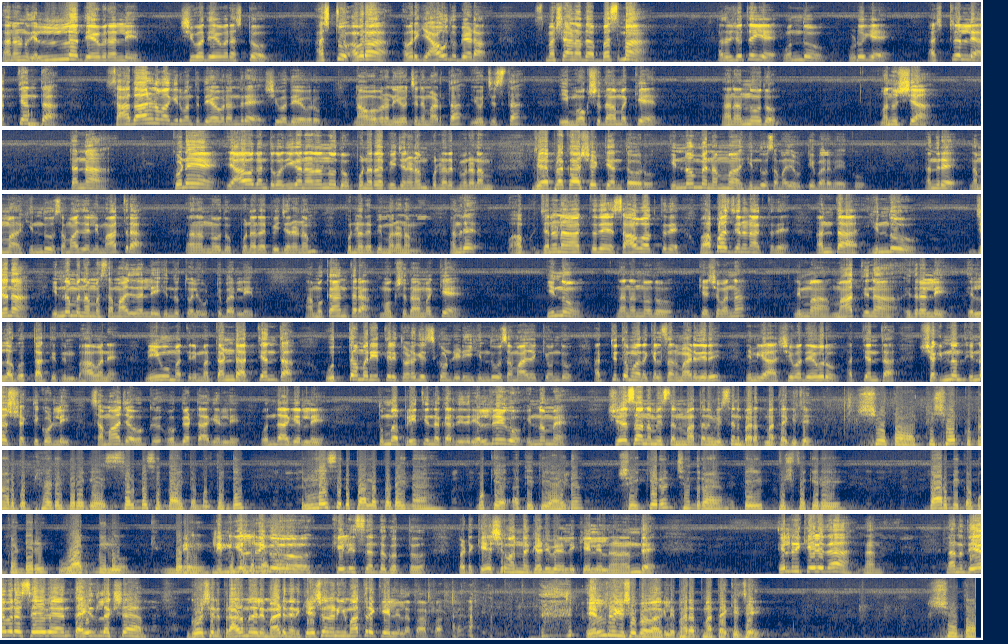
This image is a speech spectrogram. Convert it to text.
ನಾನು ಎಲ್ಲ ದೇವರಲ್ಲಿ ಶಿವದೇವರಷ್ಟು, ಅಷ್ಟು ಅವರ, ಅವರಿಗೆ ಯಾವುದು ಬೇಡ. ಸ್ಮಶಾನದ ಭಸ್ಮ, ಅದರ ಜೊತೆಗೆ ಒಂದು ಉಡುಗೆ, ಅಷ್ಟರಲ್ಲೇ ಅತ್ಯಂತ ಸಾಧಾರಣವಾಗಿರುವಂಥ ದೇವರಂದರೆ ಶಿವದೇವರು. ನಾವು ಅವರನ್ನು ಯೋಚನೆ ಮಾಡ್ತಾ, ಯೋಚಿಸ್ತಾ, ಈ ಮೋಕ್ಷಧಾಮಕ್ಕೆ ನಾನು ಅನ್ನೋದು ಮನುಷ್ಯ, ತನ್ನ ಕೊನೆ ಯಾವಾಗಂತ ಈಗ ನಾನು ಅನ್ನೋದು ಪುನರಪಿ ಜನನಂ, ಪುನರಪಿ ಮರಣಂ. ಜಯಪ್ರಕಾಶ್ ಶೆಟ್ಟಿ ಅಂತವರು ಇನ್ನೊಮ್ಮೆ ನಮ್ಮ ಹಿಂದೂ ಸಮಾಜ ಹುಟ್ಟಿ ಬರಬೇಕು. ಅಂದರೆ ನಮ್ಮ ಹಿಂದೂ ಸಮಾಜದಲ್ಲಿ ಮಾತ್ರ ನಾನು ಅನ್ನೋದು ಪುನರಪಿ ಜನನಂ, ಪುನರಪಿ ಮರಣಂ. ಅಂದರೆ ವಾಪ್, ಜನನ ಆಗ್ತದೆ, ಸಾವು ಆಗ್ತದೆ, ವಾಪಸ್ ಜನನ ಆಗ್ತದೆ ಅಂತ ಹಿಂದೂ ಜನ ಇನ್ನೊಮ್ಮೆ ನಮ್ಮ ಸಮಾಜದಲ್ಲಿ ಹಿಂದುತ್ವದಲ್ಲಿ ಹುಟ್ಟಿ ಬರಲಿ. ಆ ಮುಖಾಂತರ ಮೋಕ್ಷಧಾಮಕ್ಕೆ ಇನ್ನು ನಾನು ಅನ್ನೋದು ಕೇಶವನ್ನ ನಿಮ್ಮ ಮಾತಿನ ಇದರಲ್ಲಿ ಎಲ್ಲ ಗೊತ್ತಾಗ್ತಿತ್ತು, ನಿಮ್ಮ ಭಾವನೆ. ನೀವು ಮತ್ತು ನಿಮ್ಮ ತಂಡ ಅತ್ಯಂತ ಉತ್ತಮ ರೀತಿಯಲ್ಲಿ ತೊಡಗಿಸಿಕೊಂಡು ಇಡೀ ಹಿಂದೂ ಸಮಾಜಕ್ಕೆ ಒಂದು ಅತ್ಯುತ್ತಮವಾದ ಕೆಲಸ ಮಾಡಿದಿರಿ. ನಿಮಗೆ ಆ ಶಿವದೇವರು ಅತ್ಯಂತ ಶ ಇನ್ನೊಂದು ಇನ್ನಷ್ಟು ಶಕ್ತಿ ಕೊಡಲಿ. ಸಮಾಜ ಒಗ್ಗ ಒಗ್ಗಟ್ಟಾಗಿರಲಿ, ಒಂದಾಗಿರಲಿ. ತುಂಬ ಪ್ರೀತಿಯಿಂದ ಕರೆದಿದ್ದೀರಿ. ಎಲ್ಲರಿಗೂ ಇನ್ನೊಮ್ಮೆ ಶಿರಸ ನಮಿಸ್ತಾನೆ. ಮಾತನ್ನು ಮುಗಿಸ್ತೇನೆ. ಭಾರತ್ ಮಾತಾ ಕಿಜೆ ಜೈ. ಶ್ರೀಯುತ ಕಿಶೋರ್ ಕುಮಾರ್ ಬಟ್ಯಾಡಿ ಮೇರೆಗೆ ಸೊಲ್ಮೆ ಸಂದಾಯಿತ ಮತ್ತೊಂದು. ಲೇಸಡು ಪಾಲಪಡೆಯಿನ ಮುಖ್ಯ ಅತಿಥಿ ಆಯ್ನ ಶ್ರೀ ಕಿರಣ್ ಚಂದ್ರ ಡಿ. ಪುಷ್ಪಗಿರಿ ಧಾರ್ಮಿಕ ಮುಖಂಡರು, ವಾಗ್ಮಿಲು ಬೇರೆ ನಿಮಗೆಲ್ಲರಿಗೂ ಕೇಳಿಸಿ ಅಂತ ಗೊತ್ತು ಬಟ್ ಕೇಶವನ್ನ ಗಡಿಬೇಳಿ ಕೇಳಿಲ್ಲ. ನಾನು ಅಂದೆ ಎಲ್ರಿ ಕೇಳಿದ? ನಾನು ನಾನು ದೇವರ ಸೇವೆ ಅಂತ ಐದು ಲಕ್ಷ ಘೋಷಣೆ ಪ್ರಾರಂಭದಲ್ಲಿ ಮಾಡಿದ್ದೇನೆ. ಕೇಶವ ನನಗೆ ಮಾತ್ರ ಕೇಳಿಲ್ಲ ಪಾಪ. ಎಲ್ರಿಗೂ ಶುಭವಾಗಲಿ. ಭರತ್ ಮಾತಾ ಕಿ ಜೈ. ಶ್ರೀಯುತ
